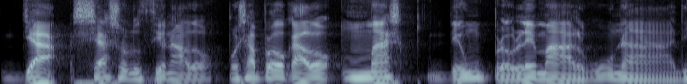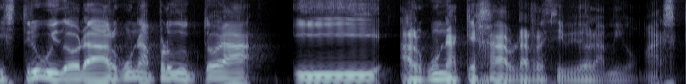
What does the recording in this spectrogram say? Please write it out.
ya se ha solucionado, pues ha provocado más de un problema a alguna distribuidora, alguna productora y alguna queja habrá recibido el amigo Musk.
